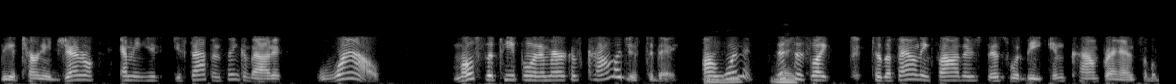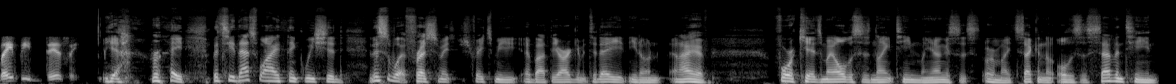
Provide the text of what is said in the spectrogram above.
the Attorney General. I mean, you you stop and think about it. Wow, most of the people in America's colleges today are Mhm. women. This Right. is like to the founding fathers, this would be incomprehensible. They'd be dizzy. Yeah, right. But see, that's why I think we should. This is what frustrates me about the argument today. You know, and, and I have four kids. My oldest is 19. My youngest is, or my second oldest is 17.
